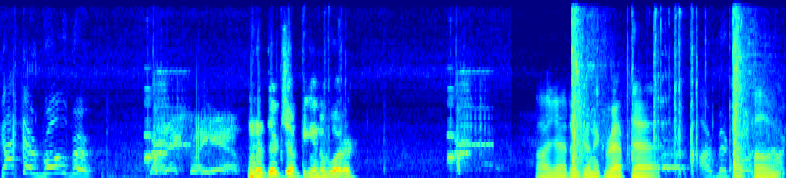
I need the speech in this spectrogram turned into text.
Got their rover! They're jumping in the water. Oh yeah, they're gonna grab that. That boat.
